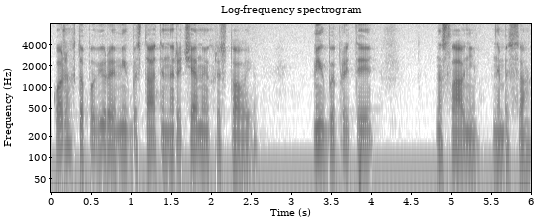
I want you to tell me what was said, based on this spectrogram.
Кожен, хто повірує, міг би стати нареченою Христовою, міг би прийти на славні небеса.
